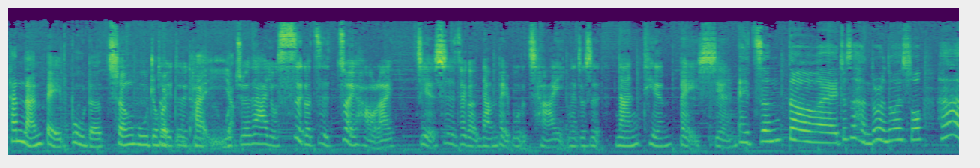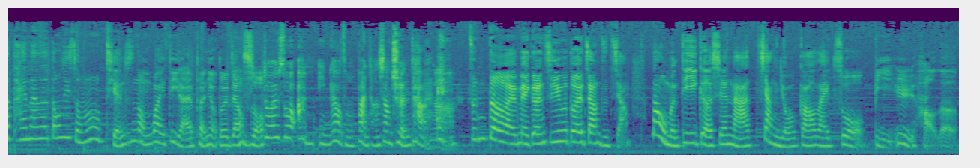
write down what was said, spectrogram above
它南北部的称呼就会不太一样。对对对，我觉得啊，有四个字最好来解释这个南北部的差异，那就是南甜北咸。哎、欸，真的哎，就是很多人都会说啊，台南的东西怎么那么甜？就是那种外地来的朋友都会这样说，都会说啊，饮料怎么半糖像全糖啊？欸、真的哎，每个人几乎都会这样子讲。那我们第一个先拿酱油膏来做比喻好了。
